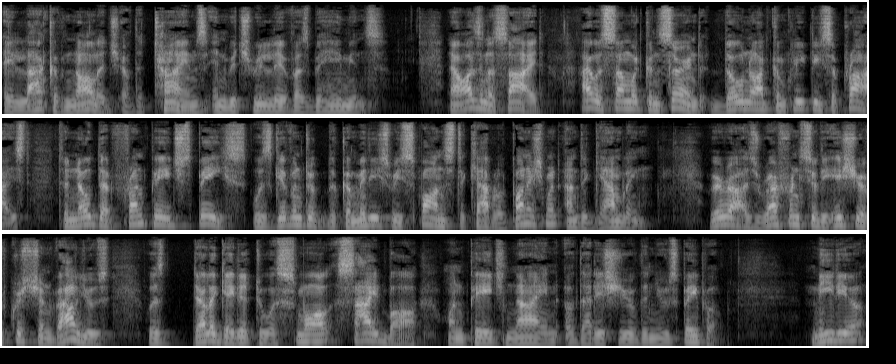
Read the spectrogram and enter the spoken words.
a lack of knowledge of the times in which we live as Bahamians. Now, as an aside, I was somewhat concerned, though not completely surprised, to note that front page space was given to the committee's response to capital punishment and to gambling, whereas reference to the issue of Christian values was delegated to a small sidebar on page 9 of that issue of the newspaper. Media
